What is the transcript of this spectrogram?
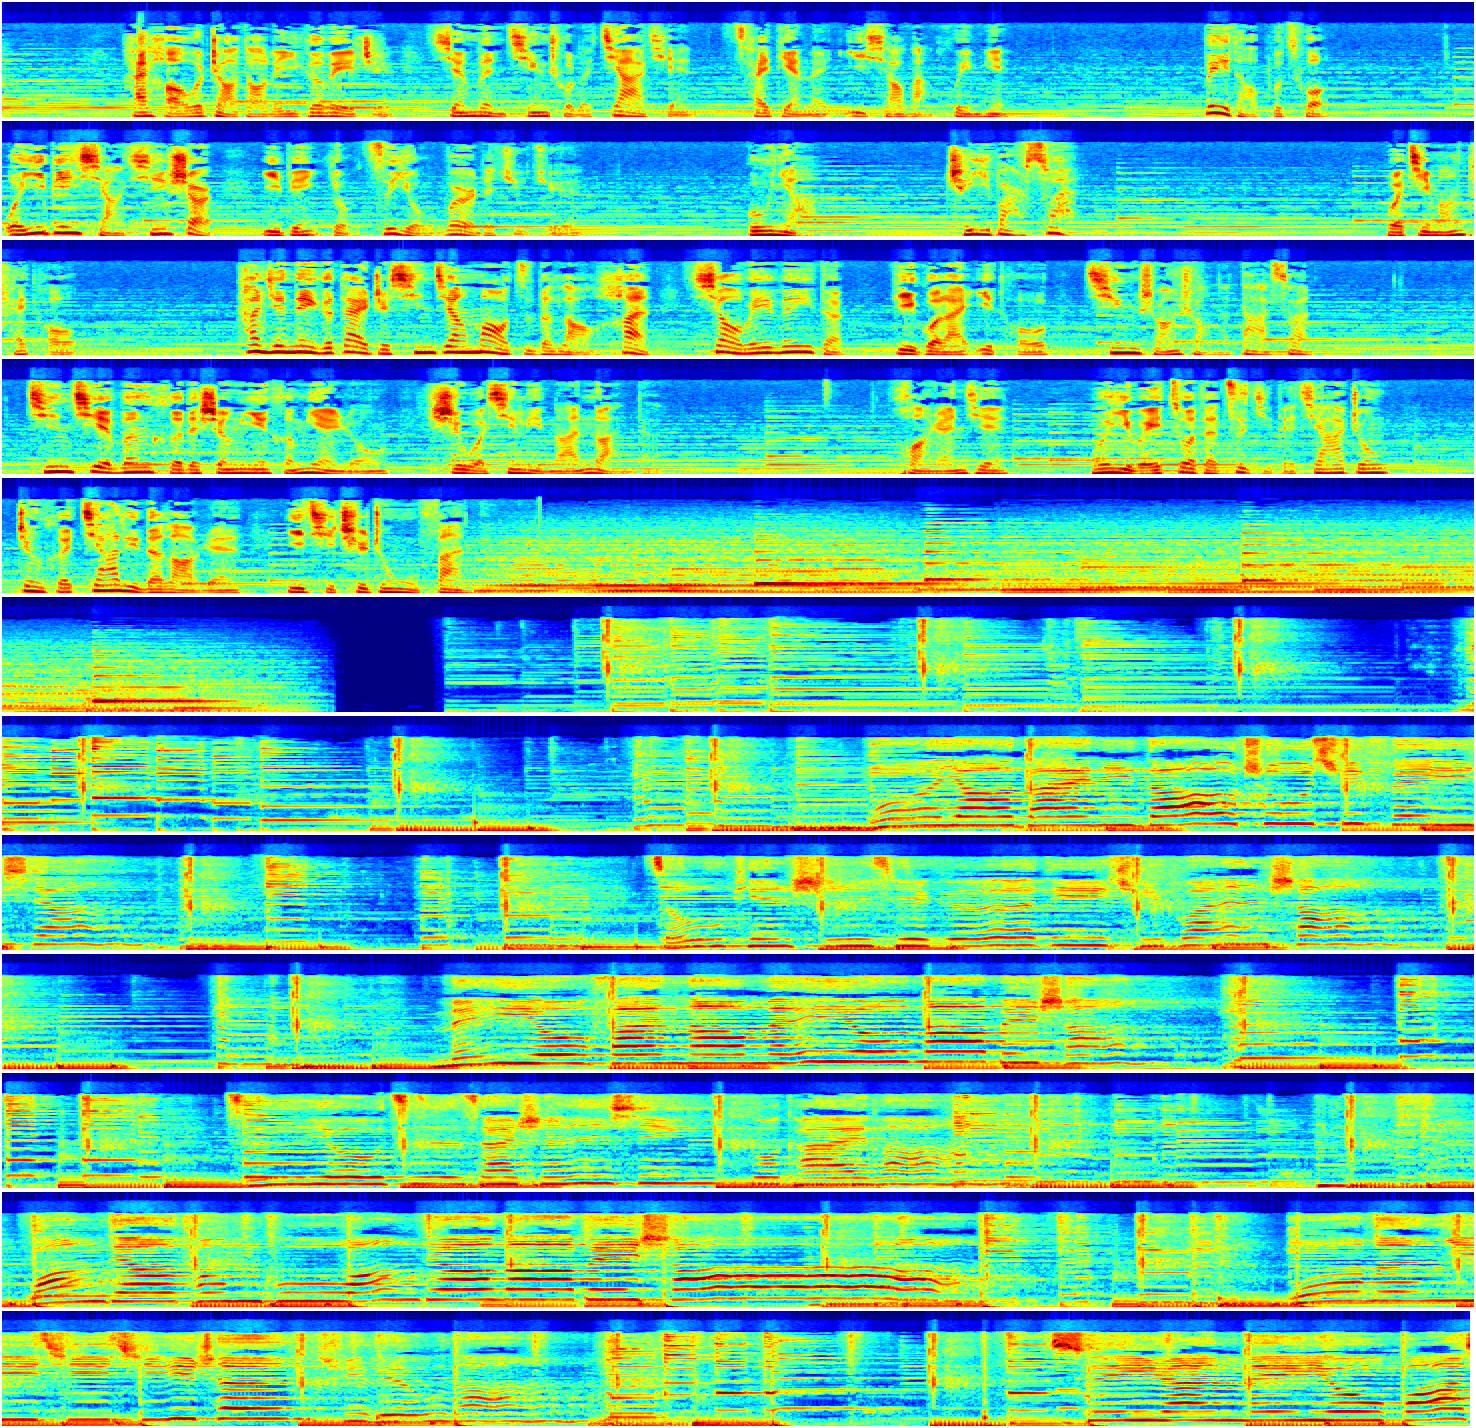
还好我找到了一个位置，先问清楚了价钱，才点了一小碗烩面，味道不错。我一边想心事儿，一边有滋有味儿的咀嚼。姑娘，吃一半蒜。我急忙抬头。看见那个戴着新疆帽子的老汉笑微微的递过来一头清爽爽的大蒜，亲切温和的声音和面容使我心里暖暖的。恍然间，我以为坐在自己的家中，正和家里的老人一起吃中午饭呢。上。没有烦恼，没有那悲伤，自由自在，身心多开朗。忘掉痛苦，忘掉那悲伤。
